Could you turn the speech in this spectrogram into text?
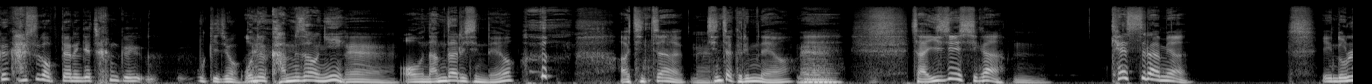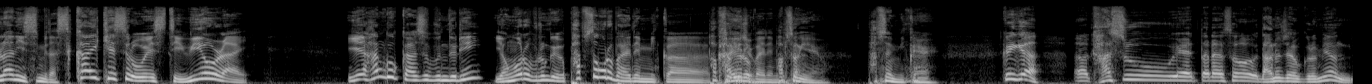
그 갈 수가 없다는 게 참 그 웃기죠. 오늘 감성이 네. 어 남다르신데요. 아 진짜 네. 진짜 그립네요. 네. 네. 자 이재 씨가 음. 캐슬하면 이 논란이 있습니다. 스카이 캐슬 OST We All Lie 이게 한국 가수분들이 영어로 부른 거 이거 팝송으로 봐야 됩니까? 팝송이죠. 가요로 봐야 됩니까? 팝송이에요. 팝송입니까? 네. 그러니까 어, 가수에 따라서 나누자고 그러면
